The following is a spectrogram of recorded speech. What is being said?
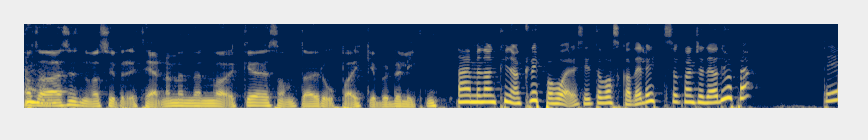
Altså, Jeg syns den var superirriterende, men den var jo ikke sånn at Europa ikke burde like den. Nei, men han kunne ha klippa håret sitt og vaska det litt, så kanskje det hadde hjulpet. Det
